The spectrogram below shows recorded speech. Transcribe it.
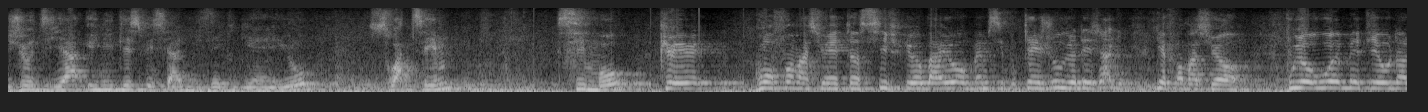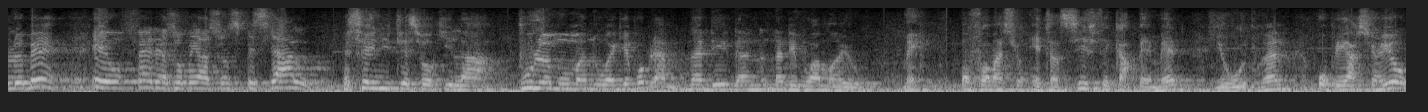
je di ya, unitè spesyalize ki gen yo, swat tim, si mo, ke goun formasyon intensif ki yo bayo, menm si pou 15 jou yo deja gen formasyon, pou yo wè metè yo nan le ben, e yo fè des operasyon spesyal, se unitè so ki la, pou le mouman nou wè gen problem nan devouaman yo. Men, goun formasyon intensif se ka pèmèd yo wè pren operasyon yo,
